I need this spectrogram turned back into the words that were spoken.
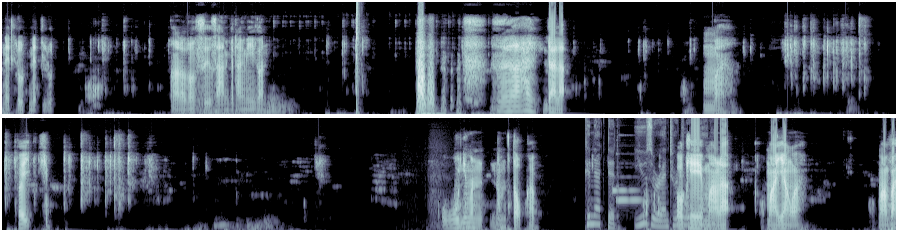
เน็ตหลุด เน็ตหลุด อ่า เราต้องสื่อสารกันทางนี้ก่อนเฮ้ยได้ละ มา เฮ้ยชิบโอ้นี่มันน้ำตกครับ Connected. User entered. โอเค your มา channel. ละ มายังวะ มาปะ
